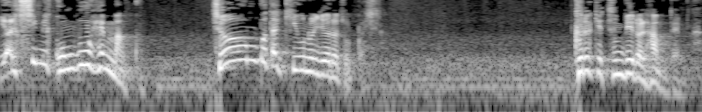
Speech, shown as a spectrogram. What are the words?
열심히 공부한 만큼 전부 다 기운을 열어줄 것이라. 그렇게 준비를 하면 됩니다.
